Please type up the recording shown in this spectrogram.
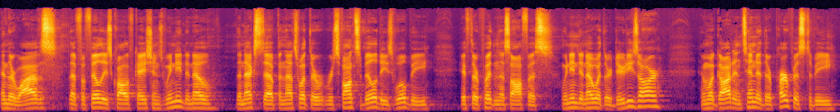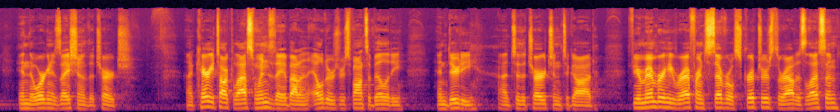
and their wives that fulfill these qualifications, we need to know the next step, and that's what their responsibilities will be if they're put in this office. We need to know what their duties are and what God intended their purpose to be in the organization of the church. Uh, Carrie talked last Wednesday about an elder's responsibility and duty uh, to the church and to God. If you remember, he referenced several scriptures throughout his lesson.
